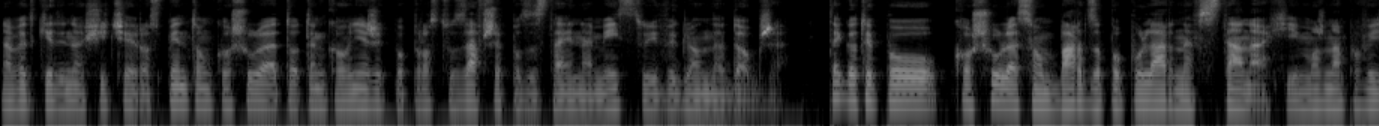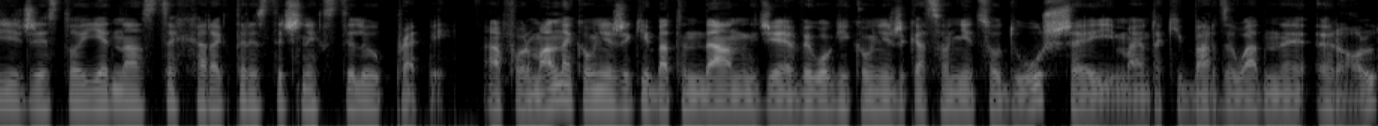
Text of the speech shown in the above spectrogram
nawet kiedy nosicie rozpiętą koszulę, to ten kołnierzyk po prostu zawsze pozostaje na miejscu i wygląda dobrze. Tego typu koszule są bardzo popularne w Stanach i można powiedzieć, że jest to jedna z cech charakterystycznych stylu preppy. A formalne kołnierzyki button down, gdzie wyłogi kołnierzyka są nieco dłuższe i mają taki bardzo ładny roll,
